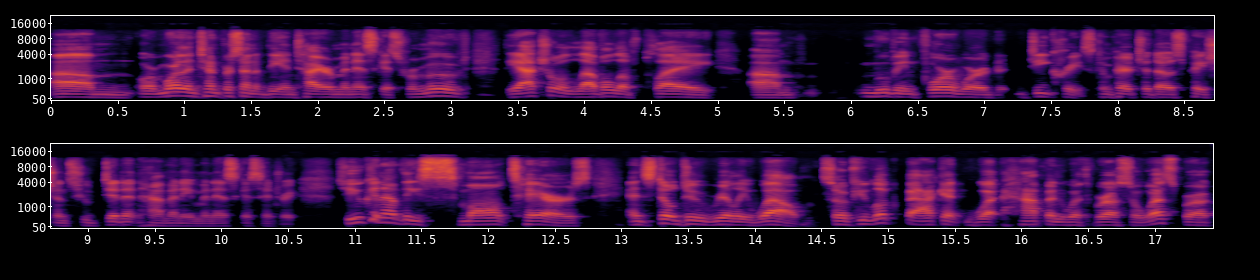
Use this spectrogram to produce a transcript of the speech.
um, or more than 10% of the entire meniscus removed, the actual level of play um, moving forward decreased compared to those patients who didn't have any meniscus injury. So you can have these small tears and still do really well. So if you look back at what happened with Russell Westbrook,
